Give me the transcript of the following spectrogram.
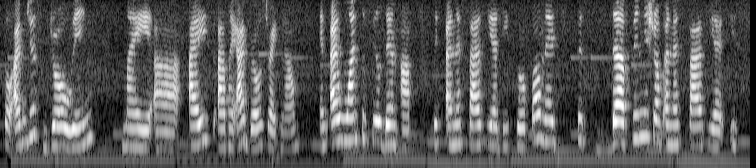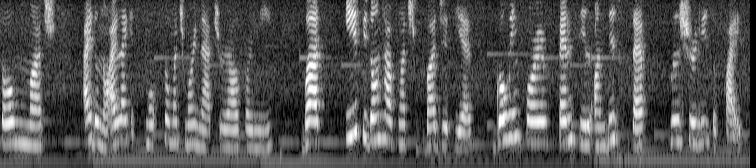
So, I'm just drawing my uh, eyes, uh, my eyebrows right now. And I want to fill them up with Anastasia Dipbrow Pomade because the finish of Anastasia is so much I don't know I like it so, so much more natural for me. But if you don't have much budget yet going for pencil on this step will surely suffice.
